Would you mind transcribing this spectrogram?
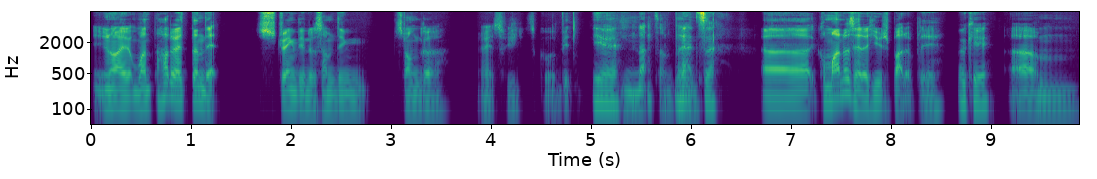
you know, I want how do I turn that strength into something stronger, right? So you just go a bit Yeah. nuts sometimes. Nuts. ah. Uh, Commandos had a huge part to play. Okay. Um,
